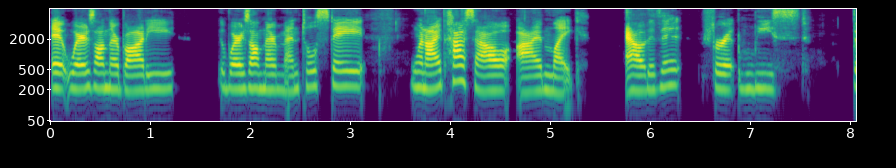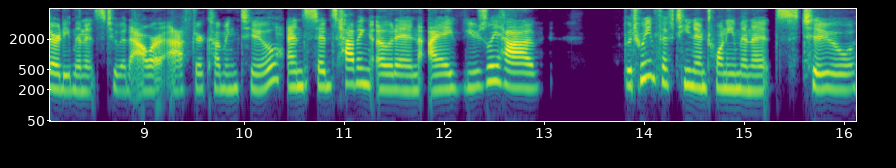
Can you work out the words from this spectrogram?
it wears on their body, it wears on their mental state. When I pass out, I'm like out of it for at least 30 minutes to an hour after coming to. And since having Odin, I usually have between 15 and 20 minutes to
